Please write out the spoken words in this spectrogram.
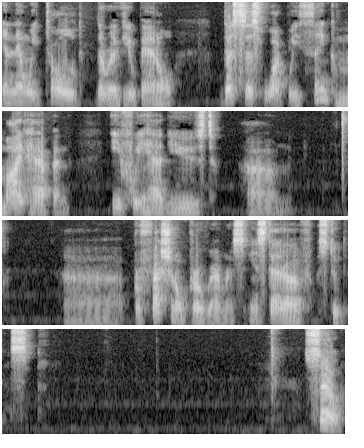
And then we told the review panel this is what we think might happen if we had used um, uh, professional programmers instead of students. So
